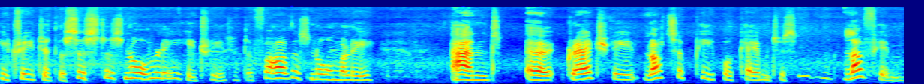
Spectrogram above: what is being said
He treated the sisters normally. He treated the fathers normally. And uh, gradually, lots of people came to love him.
